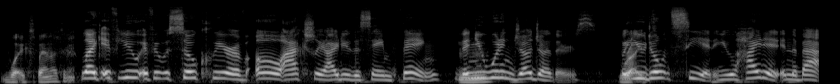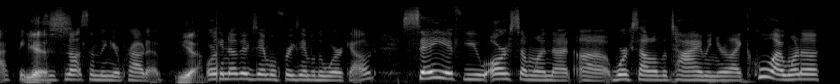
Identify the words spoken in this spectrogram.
What, explain that to me. Like if you if it was so clear of, "Oh, actually I do the same thing," then you wouldn't judge others. But you Mm-hmm. Don't see it. You hide it in the back because Yes. it's not something you're proud of. Yeah. Or like another example, for example, the workout. Say if you are someone that uh, works out all the time and you're like, cool, I want to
